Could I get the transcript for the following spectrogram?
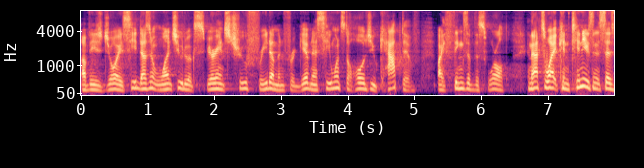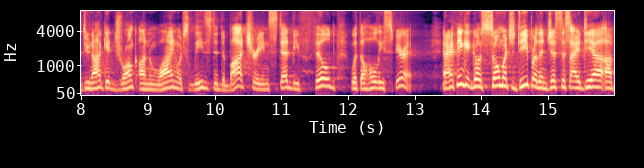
of these joys. He doesn't want you to experience true freedom and forgiveness. He wants to hold you captive by things of this world. And that's why it continues and it says, Do not get drunk on wine, which leads to debauchery. Instead, be filled with the Holy Spirit. And I think it goes so much deeper than just this idea of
